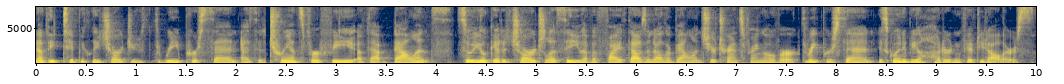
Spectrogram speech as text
Now, they typically charge you 3% as a transfer fee of that balance. So you'll get a charge, let's say you have a $5,000 balance you're transferring over. 3% is going to be $150.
